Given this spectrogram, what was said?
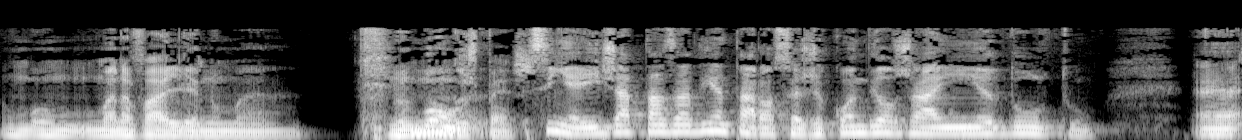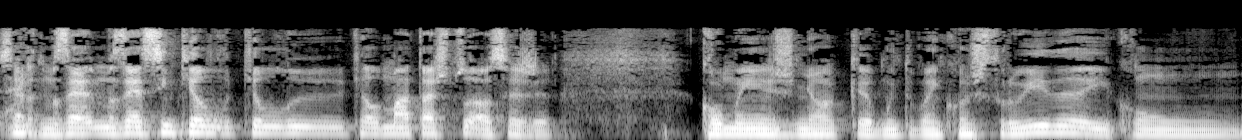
uma, uma navalha numa, num, Bom, dos pés. sim, aí já estás a adiantar. Ou seja, quando ele já em adulto eh, Certo, mas é, mas é assim que ele, que, ele, que ele mata as pessoas. Ou seja, com uma engenhoca muito bem construída e com um,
